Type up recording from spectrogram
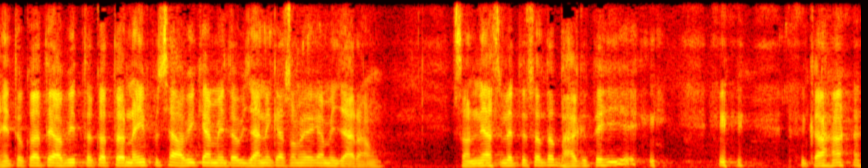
नहीं तो कहते, अभी तक तो नहीं पूछा, अभी क्या मैं तो अभी जाने का समय है मैं जा रहा हूँ? संन्यास लेते समय तो भागते ही है। कहाँ,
